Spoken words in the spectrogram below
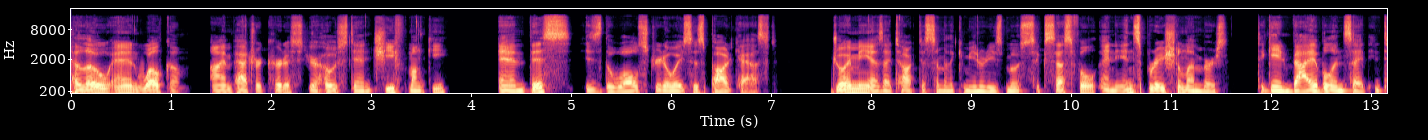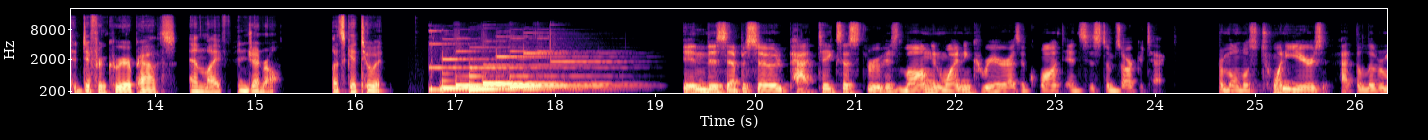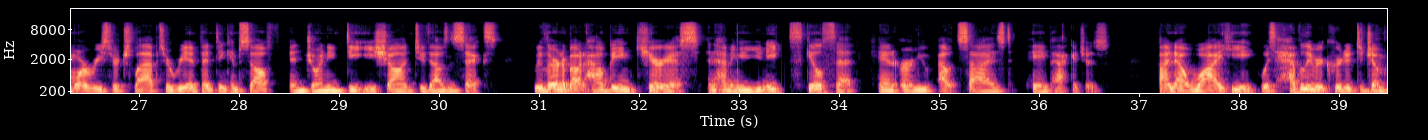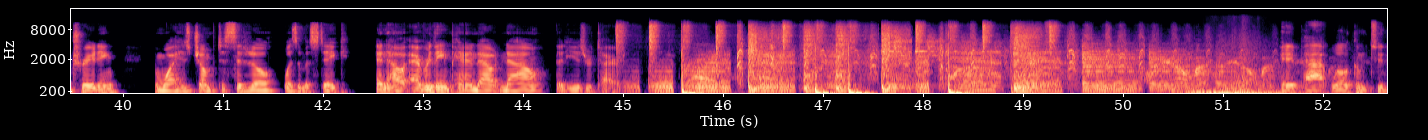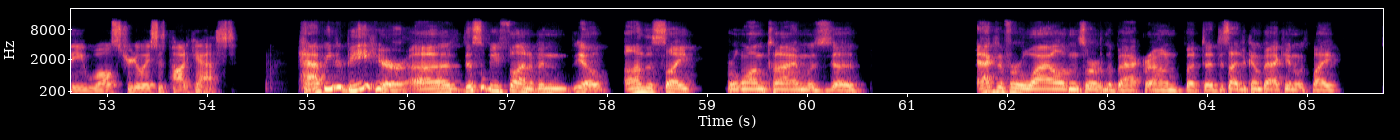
Hello and welcome. I'm Patrick Curtis, your host and chief monkey, and this is the Wall Street Oasis podcast. Join me as I talk to some of the community's most successful and inspirational members to gain valuable insight into different career paths and life in general. Let's get to it. In this episode, Pat takes us through his long and winding career as a quant and systems architect. From almost 20 years at the Livermore Research Lab to reinventing himself and joining D.E. Shaw in 2006, we learn about how being curious and having a unique skill set can earn you outsized pay packages. Find out why he was heavily recruited to jump trading and why his jump to Citadel was a mistake, and how everything panned out now that he is retired. Hey, Pat, welcome to the Wall Street Oasis podcast happy to be here. Uh, this will be fun. I've been, you know, on the site for a long time, was uh, active for a while and sort of in the background, but uh, decided to come back in with my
